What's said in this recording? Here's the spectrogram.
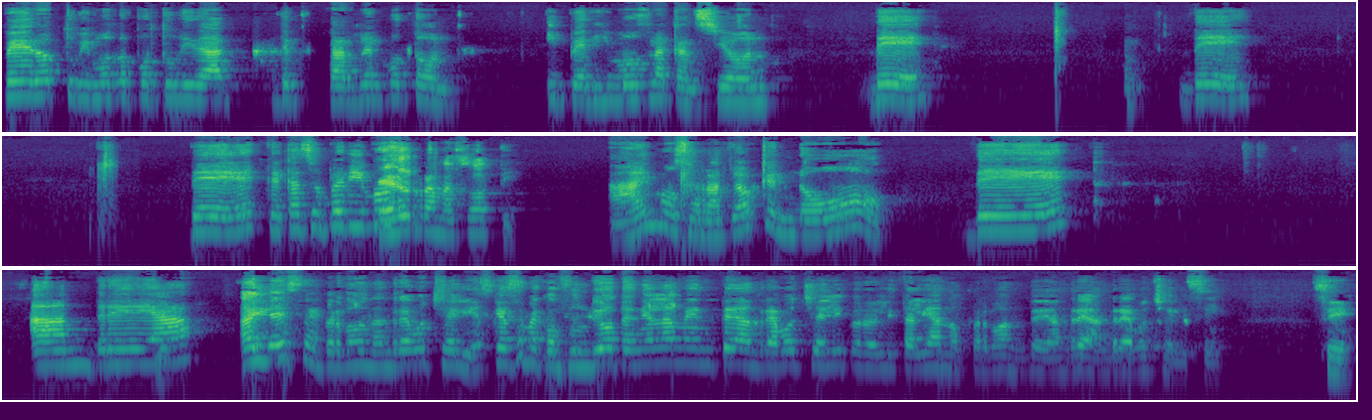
Pero tuvimos la oportunidad de darle el botón y pedimos la canción de, de, de, ¿qué canción pedimos? Eros Ramazzotti. Ay, Monserrat, claro que no. De Andrea. Ay, ese, perdón, Andrea Bocelli. Es que se me confundió. Tenía en la mente Andrea Bocelli, pero el italiano, perdón, de Andrea, Andrea Bocelli, sí. Sí.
